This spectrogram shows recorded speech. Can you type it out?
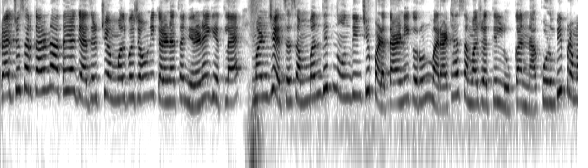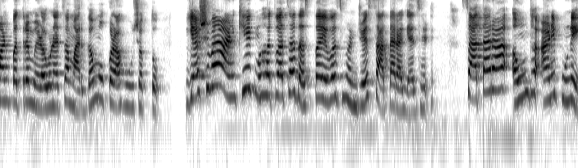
राज्य सरकारनं आता या गॅझेटची अंमलबजावणी करण्याचा निर्णय घेतलाय. म्हणजेच संबंधित नोंदींची पडताळणी करून मराठा समाजातील लोकांना कुणबी प्रमाणपत्र मिळवण्याचा मार्ग मोकळा होऊ शकतो. याशिवाय आणखी एक महत्त्वाचा दस्तऐवज म्हणजे सातारा गॅझेट. सातारा औंध आणि पुणे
